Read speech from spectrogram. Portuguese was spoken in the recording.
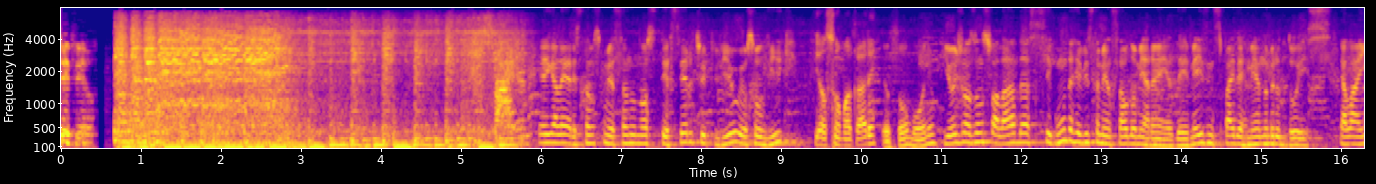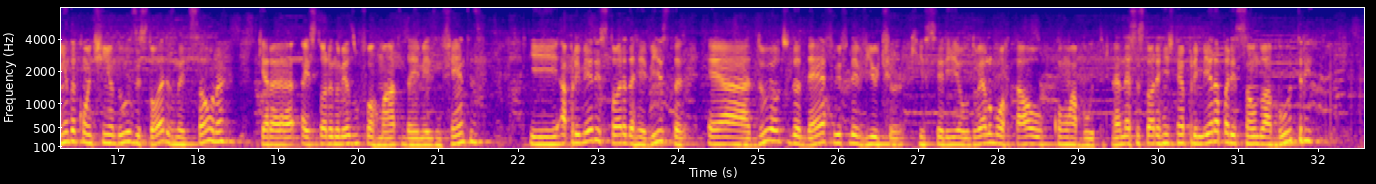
Trip E aí galera, estamos começando o nosso terceiro Trip View. Eu sou o Vic. E eu sou o Magari. Eu sou o Mônio. E hoje nós vamos falar da segunda revista mensal do Homem-Aranha, The Amazing Spider-Man número 2. Ela ainda continha duas histórias na edição, né? Que era a história no mesmo formato da Amazing Fantasy. E a primeira história da revista é a Duel to the Death with the Vulture, que seria o duelo mortal com o Abutre. Nessa história a gente tem a primeira aparição do Abutre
